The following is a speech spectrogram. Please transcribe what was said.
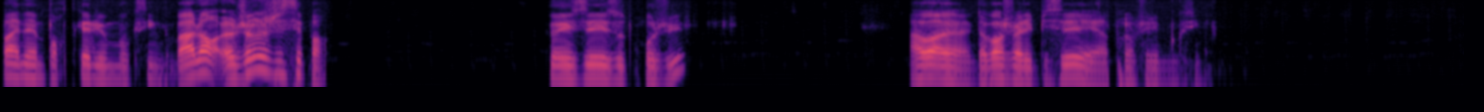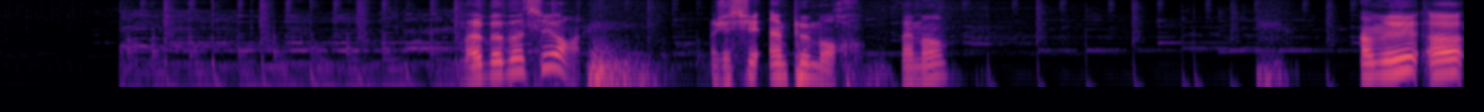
Pas n'importe quel unboxing. Bah alors, là, je sais pas. Vous connaissez les autres produits Ah ouais, d'abord je vais aller pisser et après on fait l'unboxing. Bah, bah, bien sûr. Je suis un peu mort. Vraiment. Ah mais, oh.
